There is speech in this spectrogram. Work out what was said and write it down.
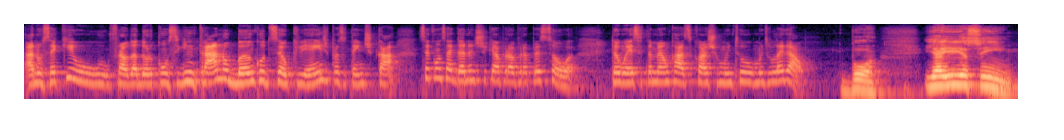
a não ser que o fraudador consiga entrar no banco do seu cliente para você autenticar, você consegue garantir que é a própria pessoa. Então, esse também é um caso que eu acho muito, muito legal. Boa. E aí, assim,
